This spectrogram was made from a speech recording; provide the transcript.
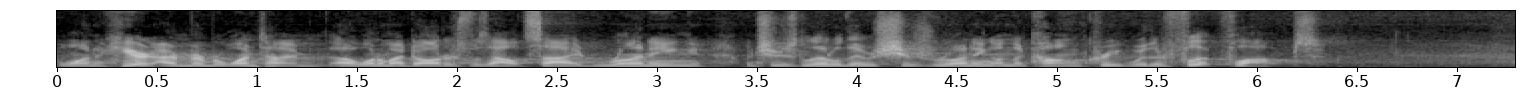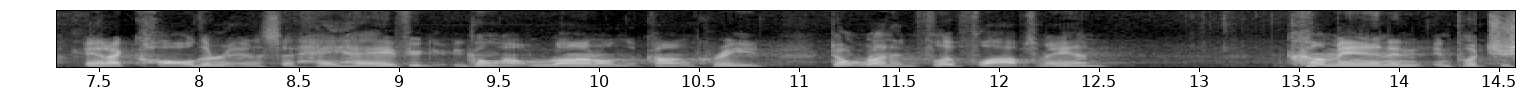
want to hear it. I remember one time, uh, one of my daughters was outside running when she was little. They were, she was running on the concrete with her flip flops. And I called her in. I said, Hey, hey, if you go out and run on the concrete, don't run in flip flops, man. Come in and, and put, your,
